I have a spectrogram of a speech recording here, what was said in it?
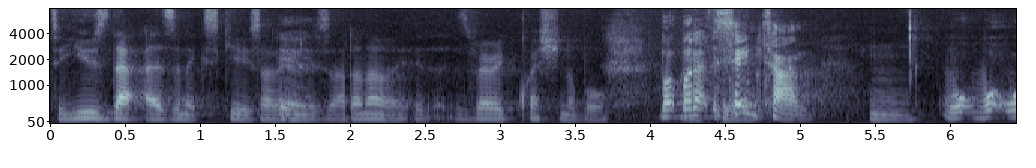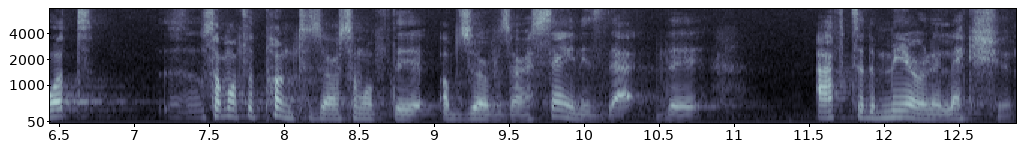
to use that as an excuse, I think Yeah. is I don't know. It's very questionable. but, but I at the same time, Mm. what, what, what some of the punters or some of the observers are saying is that the after the mayoral election,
